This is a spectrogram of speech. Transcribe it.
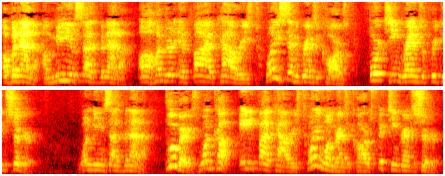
A banana, a medium sized banana, 105 calories, 27 grams of carbs, 14 grams of freaking sugar. One medium sized banana. Blueberries, one cup, 85 calories, 21 grams of carbs, 15 grams of sugar.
